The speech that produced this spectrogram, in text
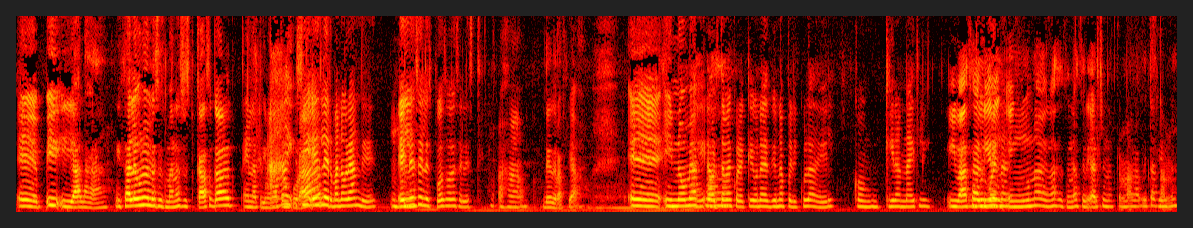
Eh, y, y a la gran. Y sale uno de los hermanos Skarsgård en la primera Ay, sí, temporada. es el hermano grande. Él es el esposo de Celeste. Ajá, desgraciado. Eh, y no me Ay, acuerdo. ahorita me acordé que una vez vi una película de él con Kira Knightley. Y va a salir en una de una asesina serial, si no estoy mal ahorita también.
